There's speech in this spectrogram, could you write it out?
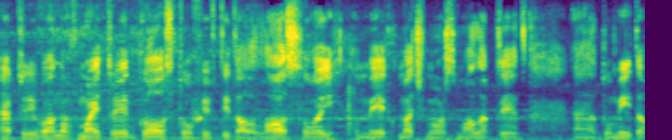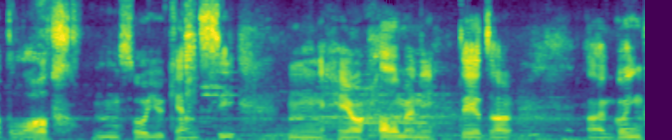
actually one of my trade goes to $50 loss so I make much more smaller trades uh, to meet up the loss. Mm, so you can see mm, here how many trades are uh, going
